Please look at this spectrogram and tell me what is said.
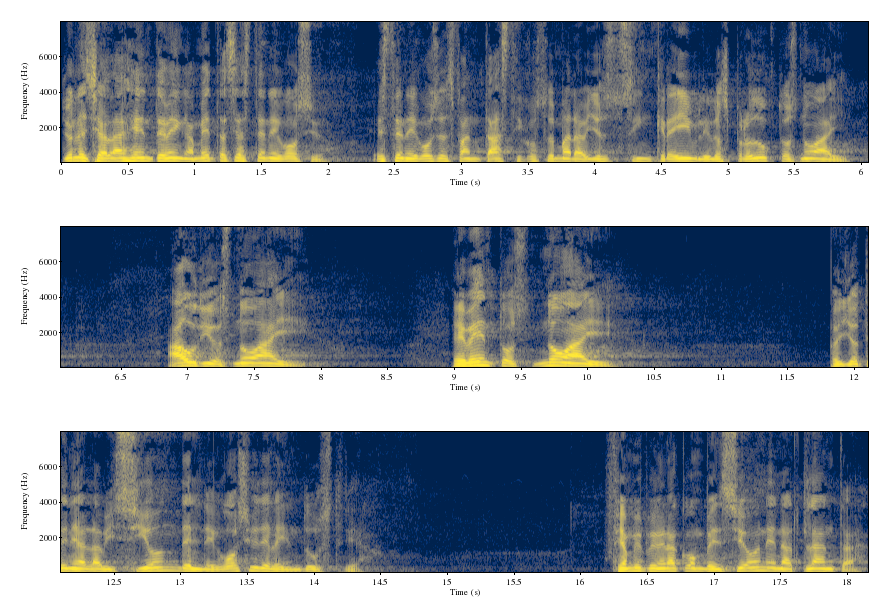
Yo le decía a la gente, venga, métase a este negocio. Este negocio es fantástico, esto es maravilloso, es increíble. Los productos no hay. Audios no hay. Eventos no hay. Pero yo tenía la visión del negocio y de la industria. Fui a mi primera convención en Atlanta.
